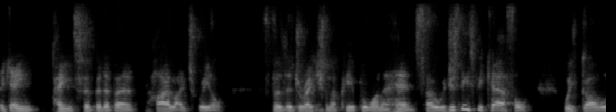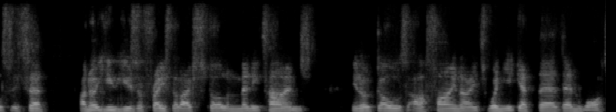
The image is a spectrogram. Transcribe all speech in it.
again paints a bit of a highlights reel for the direction that people want to head. So we just need to be careful with goals. It's a I know you use a phrase that I've stolen many times. You know, goals are finite. When you get there, then what?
